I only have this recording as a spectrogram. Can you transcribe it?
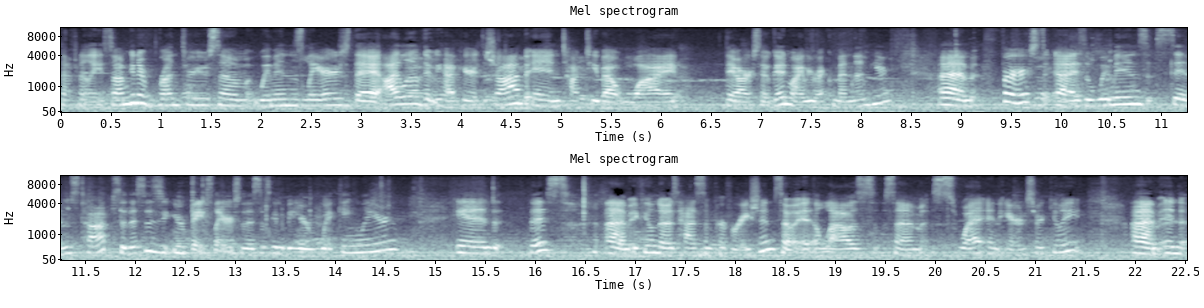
Definitely. So I'm going to run through some women's layers that I love that we have here at the shop and talk to you about why they are so good, why we recommend them here. Um, first uh, is a women's Simms top. So this is your base layer. So this is going to be your wicking layer. And this, um, if you'll notice, has some perforation, so it allows some sweat and air to circulate. Um, and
